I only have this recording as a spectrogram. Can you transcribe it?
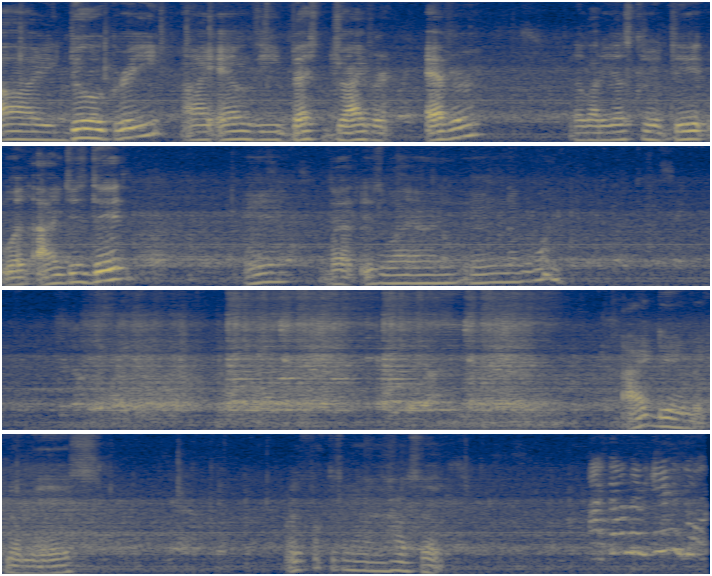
I do agree. I am the best driver ever. Nobody else could have did what I just did. And that is why I am number one. I didn't make no mess. Where the fuck is my house at? I found them in your.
